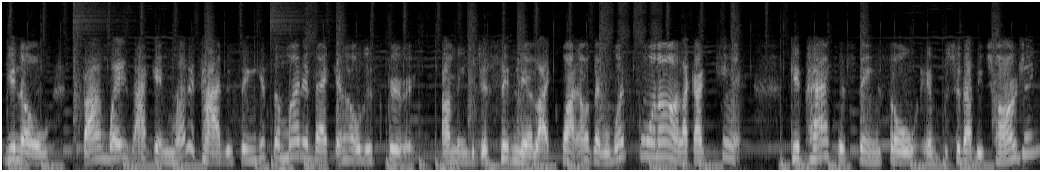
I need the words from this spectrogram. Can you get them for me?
you know, find ways I can monetize this thing, get some money back in Holy Spirit. I mean, but just sitting there like quiet. I was like, well, what's going on? Like, I can't get past this thing. So should I be charging?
